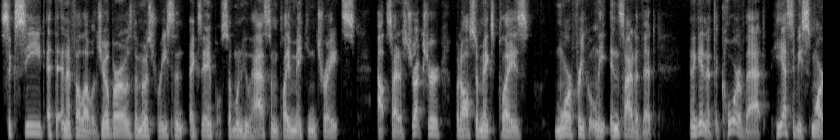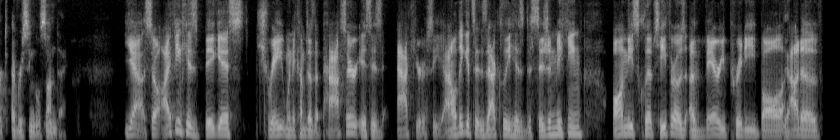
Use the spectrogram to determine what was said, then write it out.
succeed at the NFL level. Joe Burrow is the most recent example, someone who has some playmaking traits outside of structure, but also makes plays more frequently inside of it. And again, at the core of that, he has to be smart every single Sunday. Yeah, so I think his biggest trait when it comes as a passer is his accuracy. I don't think it's exactly his decision making on these clips. He throws a very pretty ball Yep. out of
